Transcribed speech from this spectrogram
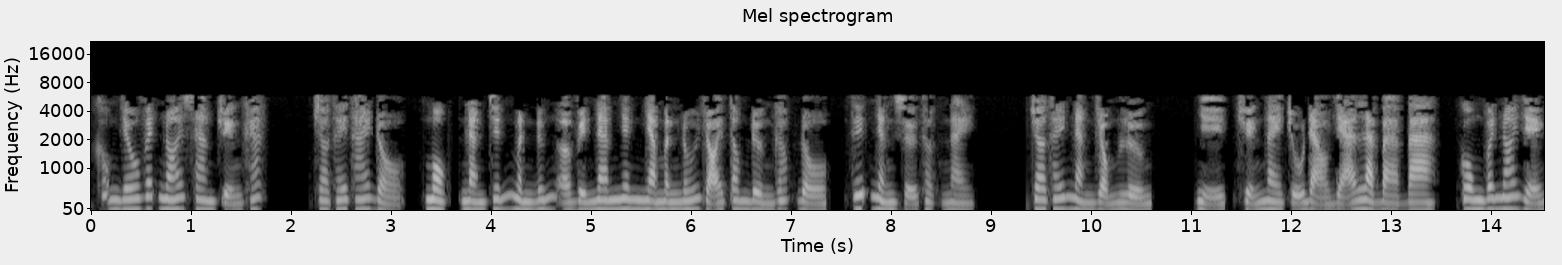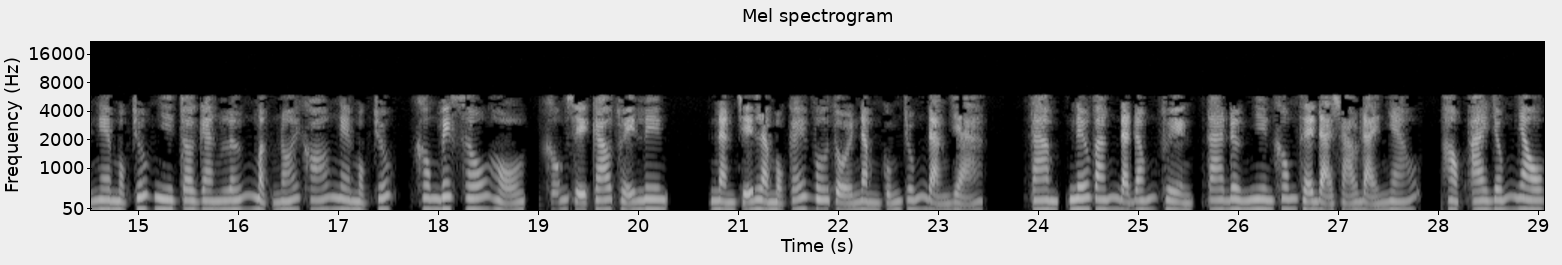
không giấu vết nói sang chuyện khác. Cho thấy thái độ, một, nàng chính mình đứng ở vị nam nhân nhà mình núi dõi tông đường góc độ, tiếp nhận sự thật này, cho thấy nàng rộng lượng. Nhị, chuyện này chủ đạo giả là bà bà, cùng với nói dễ nghe một chút nhi to gan lớn mật nói khó nghe một chút, không biết xấu hổ, khổng sĩ cao thủy liên. Nàng chỉ là một cái vô tội nằm cũng trúng đạn giả. Tam, nếu vắng đã đóng thuyền, ta đương nhiên không thể đại xảo đại nháo, học ai giống nhau,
